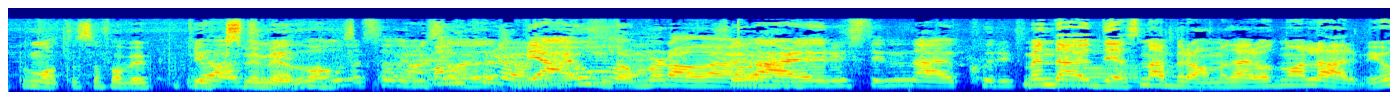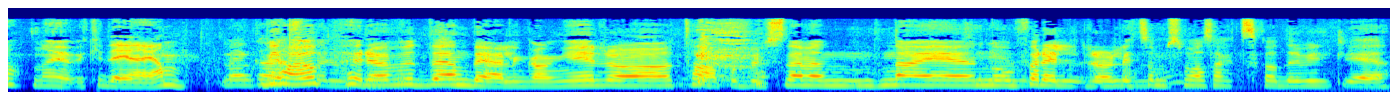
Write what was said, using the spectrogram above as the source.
på en måte så får vi ikke så mye med det. da. Vi er jo ungdommer, da. det er jo- er det rusttiden. Det er jo korrupt. Men det er jo det som er bra med det her, og nå lærer vi jo. Nå gjør vi ikke det igjen. Vi har jo prøvd en del ganger å ta på bussen. Nei, noen foreldre og litt som, som har sagt skal dere virkelig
